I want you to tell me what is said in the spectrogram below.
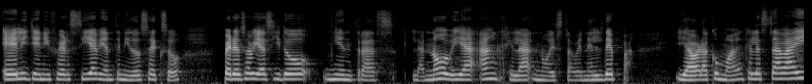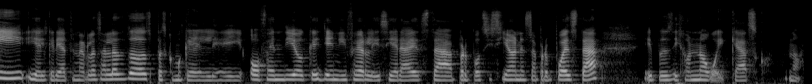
él y Jennifer sí habían tenido sexo, pero eso había sido mientras la novia, Ángela, no estaba en el DEPA. Y ahora como Ángela estaba ahí y él quería tenerlas a las dos, pues como que le ofendió que Jennifer le hiciera esta proposición, esta propuesta, y pues dijo, no, güey, qué asco no.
